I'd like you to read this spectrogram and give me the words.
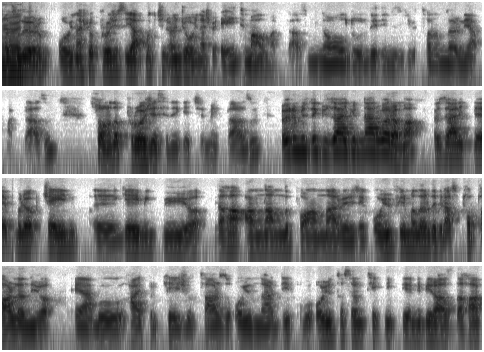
Katılıyorum. Evet. Oyunlaşma projesi yapmak için önce oyunlaşma eğitimi almak lazım. Ne olduğunu dediğiniz gibi tanımlarını yapmak lazım. Sonra da projesine geçirmek lazım. Önümüzde güzel günler var ama özellikle blockchain, e, gaming büyüyor. Daha anlamlı puanlar verecek. Oyun firmaları da biraz toparlanıyor. Yani bu hyper casual tarzı oyunlar değil. Bu oyun tasarım tekniklerini biraz daha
